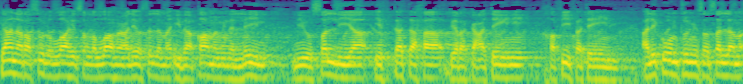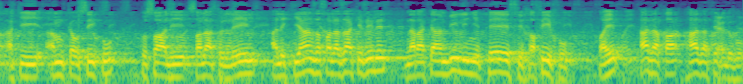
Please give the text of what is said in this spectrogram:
كان رسول الله صلى الله عليه وسلم إذا قام من الليل ليصلي افتتح بركعتين خفيفتين. alikuwa mtume وسلم akiamka usiku kusali salatu al-layl alikianza sala zake zile na rakaa mbili nyepesi khafifu طيب هذا هذا فعله.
